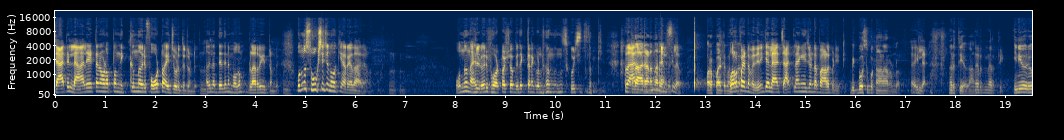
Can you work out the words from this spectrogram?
ചാറ്റിൽ ലാലേട്ടനോടൊപ്പം നിൽക്കുന്ന ഒരു ഫോട്ടോ അയച്ചു കൊടുത്തിട്ടുണ്ട്. അതിൽ അദ്ദേഹത്തിന്റെ മുഖം ബ്ലർ ചെയ്തിട്ടുണ്ട്. ഒന്ന് സൂക്ഷിച്ചു നോക്കി അറിയാതെ ആരാണ്. ഒന്ന് നല്ലൊരു ഫോട്ടോഷോപ്പ് വിദഗ്ധനെ കൊണ്ടുവന്ന് ഒന്ന് സൂക്ഷിച്ചു നോക്കി അത് അതാരാണെന്ന് മനസ്സിലാവും. ഉറപ്പായിട്ടും ഉറപ്പായിട്ടും മതി. എനിക്ക് ആ ചാറ്റ് ലാംഗ്വേജ് ഉണ്ടപ്പോൾ ആളെ പിടികിട്ടി. ബിഗ് ബോസ് ഇപ്പോൾ കാണാറുണ്ടോ? ഇല്ല. നിർത്തിയോ നിർത്തി നിർത്തി. ഇനിയൊരു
